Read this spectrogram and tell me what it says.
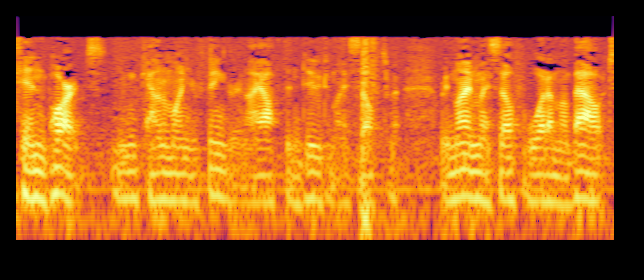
ten parts. You can count them on your finger, and I often do to myself to remind myself of what I'm about.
